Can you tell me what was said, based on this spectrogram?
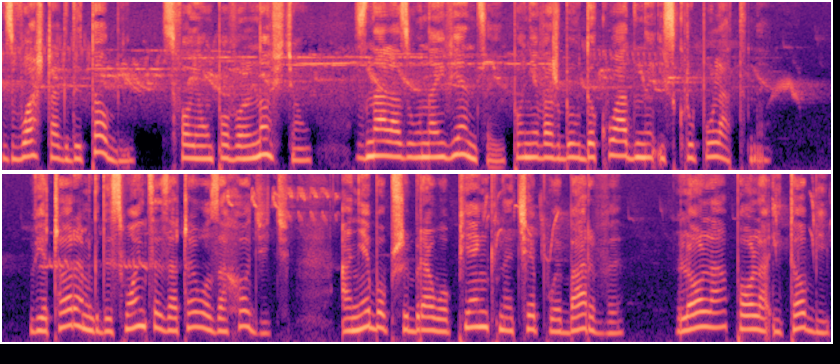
zwłaszcza gdy Tobi swoją powolnością znalazł najwięcej, ponieważ był dokładny i skrupulatny. Wieczorem, gdy słońce zaczęło zachodzić, a niebo przybrało piękne, ciepłe barwy, Lola, Pola i Tobi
